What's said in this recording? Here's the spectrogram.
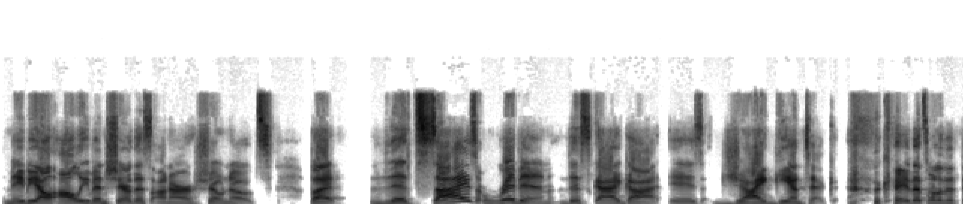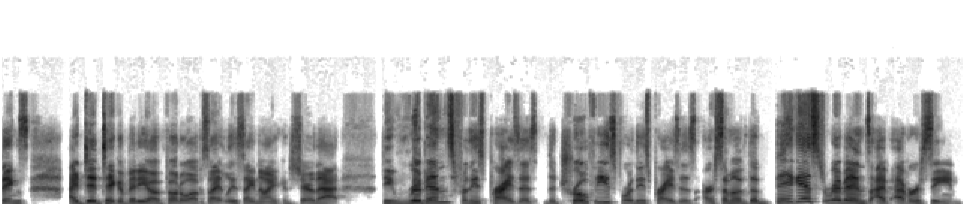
maybe I'll I'll even share this on our show notes. But the size ribbon this guy got is gigantic. okay, that's one of the things I did take a video a photo of, so at least I know I can share that. The ribbons for these prizes, the trophies for these prizes are some of the biggest ribbons I've ever seen.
